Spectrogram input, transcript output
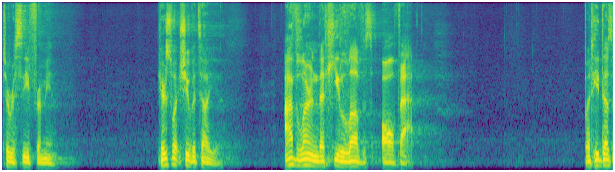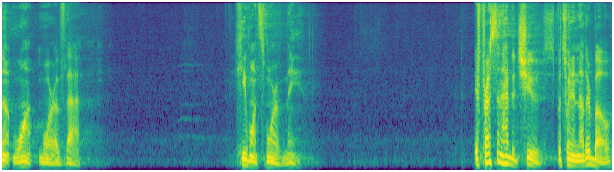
to receive from you? Here's what she would tell you I've learned that he loves all that, but he doesn't want more of that. He wants more of me. If Preston had to choose between another bow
